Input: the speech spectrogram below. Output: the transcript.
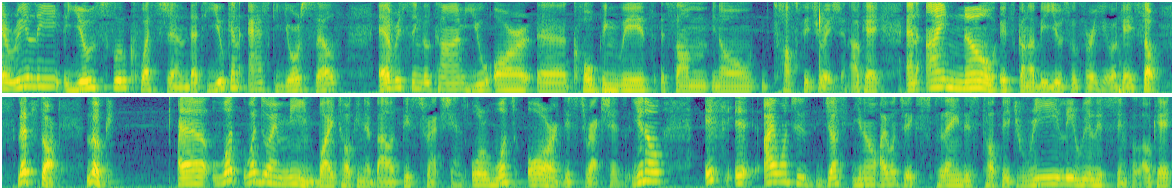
a really useful question that you can ask yourself every single time you are uh, coping with some you know tough situation okay? And i know it's gonna be useful for you okay? So let's start. Look uh, what what do I mean by talking about distractions? Or what are distractions? You know, if it, I want to just you know I want to explain this topic really really simple. Okay,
